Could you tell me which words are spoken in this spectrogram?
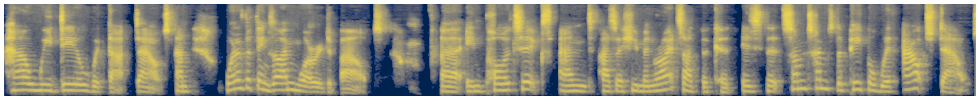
how we deal with that doubt. And one of the things I'm worried about uh, in politics and as a human rights advocate is that sometimes the people without doubt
